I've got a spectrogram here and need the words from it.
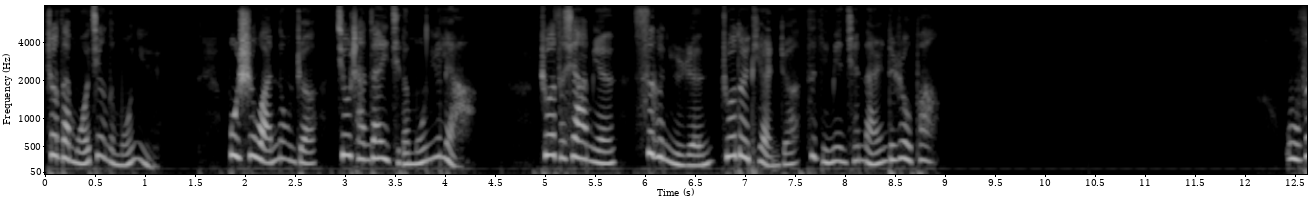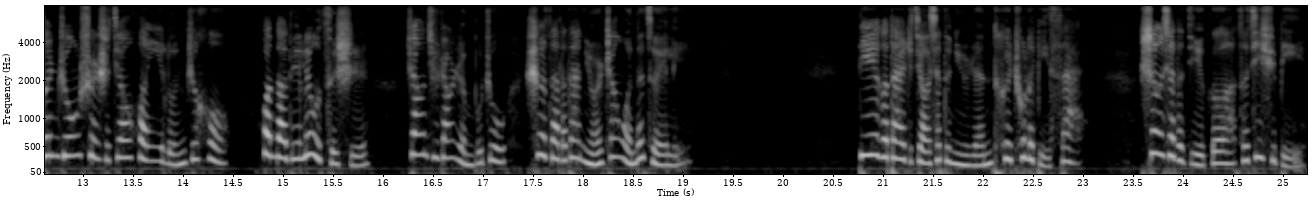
正在魔镜的母女，不时玩弄着纠缠在一起的母女俩。桌子下面，四个女人捉对舔着自己面前男人的肉棒。五分钟顺势交换一轮之后，换到第六次时，张局长忍不住射在了大女儿张文的嘴里。第一个带着脚下的女人退出了比赛，剩下的几个则继续比。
